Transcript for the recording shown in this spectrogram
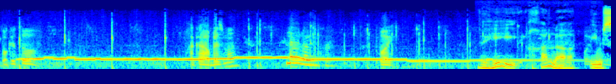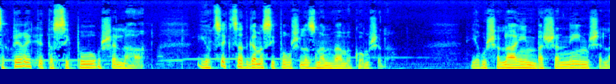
בוקר טוב. מחכה הרבה זמן? לא, לא נורא. בואי. והיא, חנה, היא מספרת את הסיפור שלה. יוצא קצת גם הסיפור של הזמן והמקום שלה. ירושלים בשנים של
